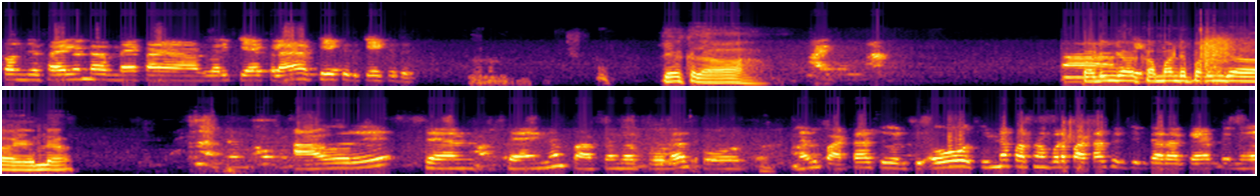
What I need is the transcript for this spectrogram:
கொஞ்சம் சைலண்டா இருந்தேன். அது வரைக்கும் கேட்கல கேக்குது கேக்குது. கேக்குதா? படிங்க. கமாண்ட் படிங்க இல்ல அவரு பசங்க கூட பட்டாசு வெடிச்சு ஓ சின்ன பசங்க கூட பட்டாசு வெடிச்சிருக்காரா கேப்டனு?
